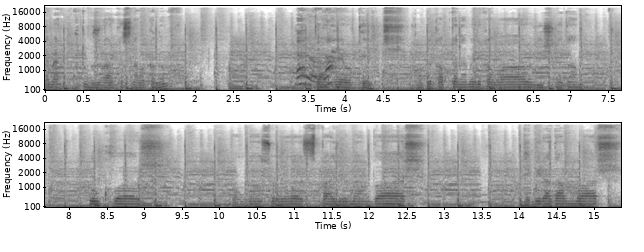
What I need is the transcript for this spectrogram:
Hemen kutumuzun arkasına bakalım. Orada. Hairtek. Burada Kaptan Amerika var, Yeşil Adam, Hulk var. Ondan sonra Spider-Man var. Demir Adam var.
